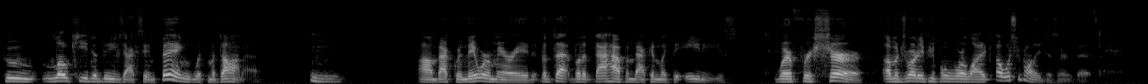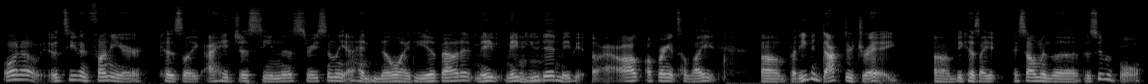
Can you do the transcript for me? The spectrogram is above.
who low-key did the exact same thing with madonna Mm. um, back when they were married. But that but that happened back in like the '80s, where for sure a majority of people were like, "Oh, well, she probably deserved it." Well, no, it's even funnier because like I had just seen this recently. I had no idea about it. Maybe maybe you Mhm. did. Maybe I'll, I'll bring it to light. Um, but even Dr. Dre, um, because I, I saw him in the, the Super Bowl,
